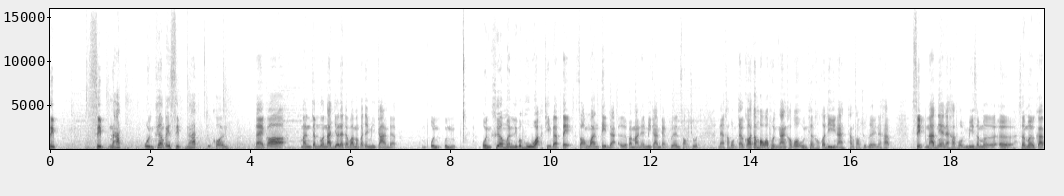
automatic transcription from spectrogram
10 10 นัด อุ่นเครื่องไป 10 นัด ทุกคน แต่ก็มันจำนวนนัดเยอะแหละแต่ว่ามันก็จะมีการแบบอุ่นอุ่นอุ่นเครื่องเหมือนลิเวอร์พูลอะที่แบบเตะ 2 วันติดอะเออประมาณนี้มีการแบ่งผู้เล่น 2 ชุด นะครับผมแต่ก็ต้องบอกว่าผลงานเขาก็อุ่นเครื่องเขาก็ดีนะ ทั้ง 2 ชุดเลยนะครับ 10 นัดเนี่ยนะครับผมมีเสมอเออเสมอกับ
